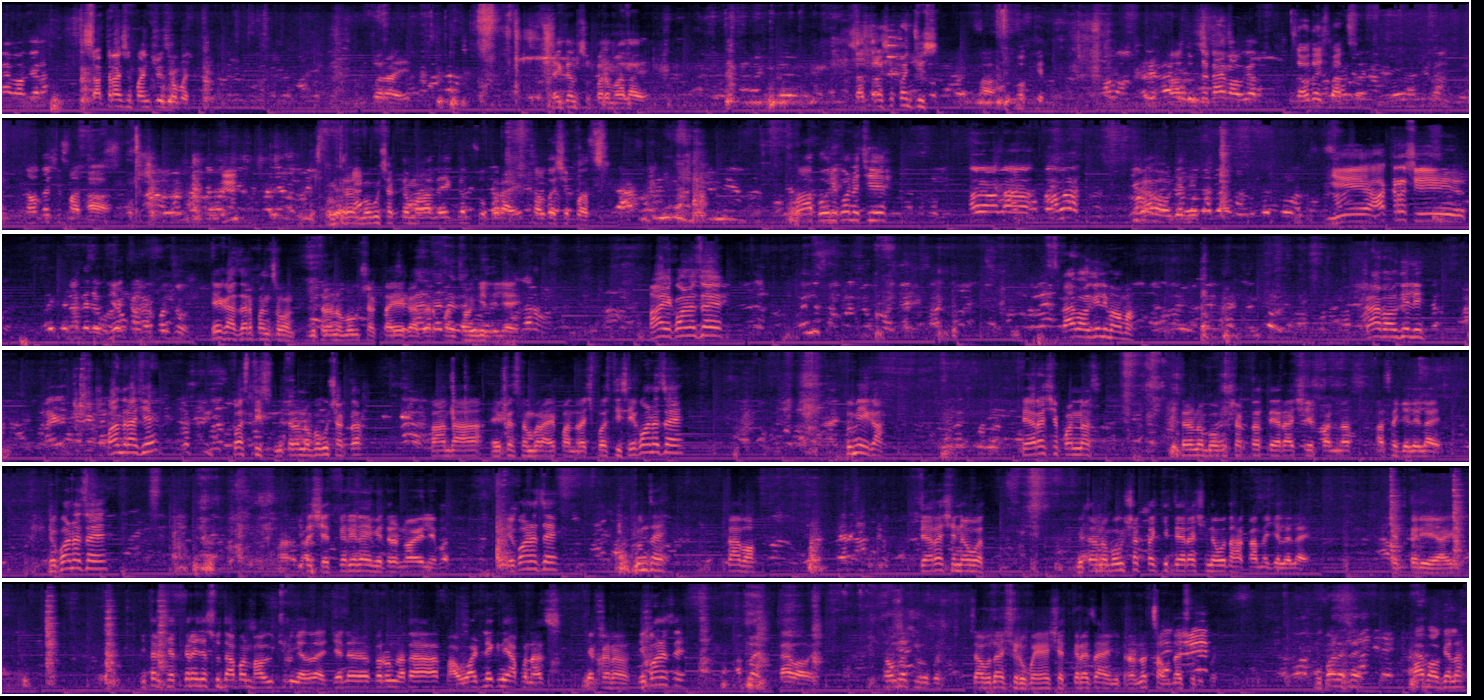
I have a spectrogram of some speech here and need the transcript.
काय भाव गेला? सतराशे पंचवीस रुपये. सुपर आहे. एकदम सुपर माल आहे. सतराशे पंचवीस. ओके. हा, तुमचा काय भाव गेला? चौदाशे पाच. चौदाशे पाच. मित्रांनो बघू शकता माल एकदम सुपर आहे. चौदाशे पाच. हा बोरी कोणाची आहे? काय भाव गेली? हे अकराशे. एक हजार पंचावन्न. मित्रांनो बघू शकता एक हजार पंचावन्न गेलेली आहे. हा एक कोणाच आहे? काय भाव गेली मामा? काय भाव गेली? पंधराशे? पस्तीस. मित्रांनो बघू शकता. कांदा एकच नंबर आहे पंधराशे पस्तीस. हे कोणाच आहे? तुम्ही का? तेराशे पन्नास. मित्रांनो बघू शकता तेराशे पन्नास असं गेलेलं आहे. हे कोणाचं आहे? इथं शेतकरी नाही मित्रांनो अवेलेबल हे कोणाचं आहे? तुमचं आहे? काय भाव? तेराशे नव्वद. मित्रांनो बघू शकता की तेराशे नव्वद हा कांदा गेलेला आहे. शेतकरी आहे. इतर शेतकऱ्याचे सुद्धा आपण भाव विचारून घेणार आहे. जेणेकरून आता भाव वाढले की नाही आपण आज एकर हे कोणाचं आहे? आपलं काय भाव आहे? चौदाशे रुपये. चौदाशे रुपये. हे शेतकऱ्याचा आहे मित्रांनो चौदाशे रुपये. हे काय भाव केला?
